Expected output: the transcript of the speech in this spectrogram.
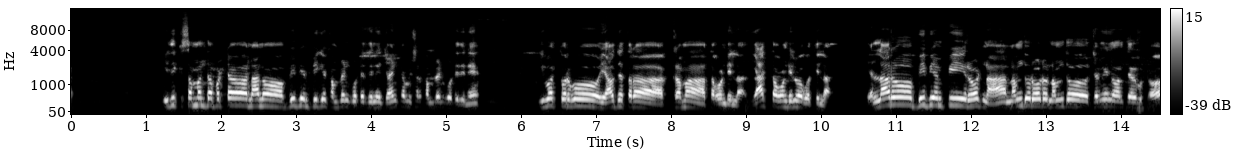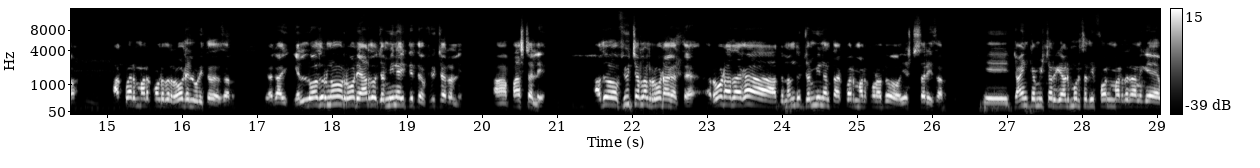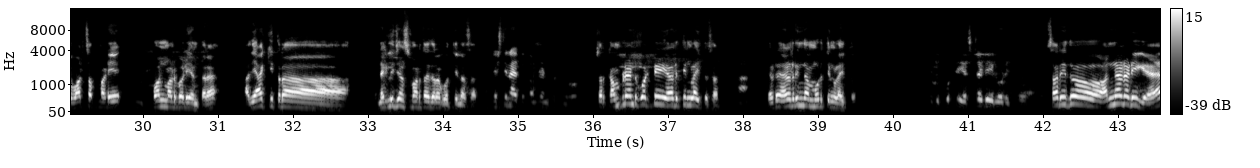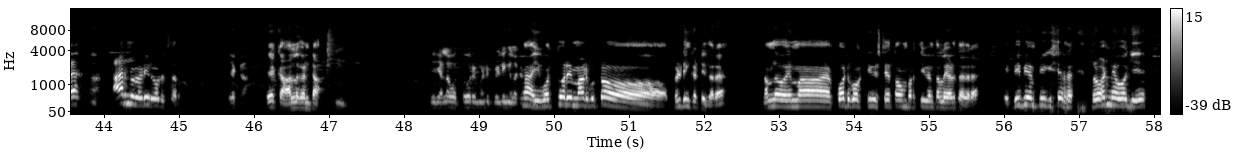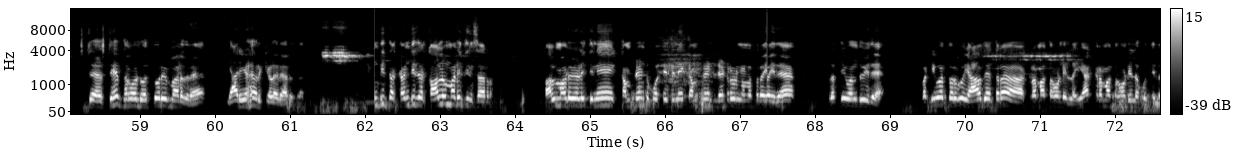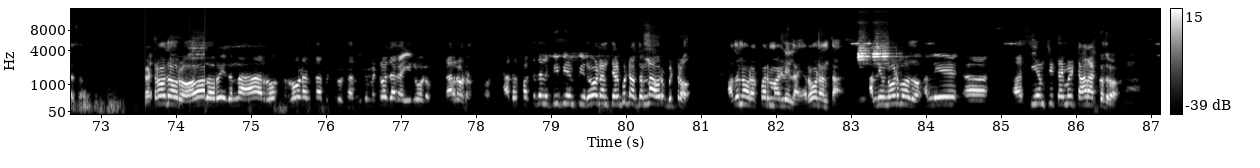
ಇದಕ್ಕೆ ಸಂಬಂಧಪಟ್ಟ ನಾನು ಬಿ ಬಿ ಎಂ ಪಿಗೆ ಕಂಪ್ಲೇಂಟ್ ಕೊಟ್ಟಿದ್ದೀನಿ ಜಾಯಿಂಟ್ ಕಮಿಷನರ್ ಕಂಪ್ಲೇಂಟ್ ಕೊಟ್ಟಿದ್ದೀನಿ. ಇವತ್ತವರೆಗೂ ಯಾವುದೇ ಥರ ಕ್ರಮ ತಗೊಂಡಿಲ್ಲ. ಯಾಕೆ ತಗೊಂಡಿಲ್ವೋ ಗೊತ್ತಿಲ್ಲ. ಎಲ್ಲರೂ ಬಿ ಬಿ ಎಂ ಪಿ ರೋಡ್ನ ನಮ್ಮದು ರೋಡು ನಮ್ಮದು ಜಮೀನು ಅಂತ ಹೇಳ್ಬಿಟ್ಟು ಅಕ್ವೈರ್ ಮಾಡ್ಕೊಂಡ್ರೆ ರೋಡ್ ಎಲ್ಲಿ ಉಳಿತದೆ ಸರ್? ಇವಾಗ ಎಲ್ಲೋದ್ರೂ ರೋಡ್ ಯಾರ್ದೋ ಜಮೀನೇ ಇದ್ದಿತ್ತು ಫ್ಯೂಚರಲ್ಲಿ ಪಾಸ್ಟಲ್ಲಿ ಅದು ಫ್ಯೂಚರ್ನಲ್ಲಿ ರೋಡ್ ಆಗುತ್ತೆ. ರೋಡ್ ಆದಾಗ ಅದು ನಮ್ಮದು ಜಮೀನು ಅಂತ ಅಕ್ವೈರ್ ಮಾಡ್ಕೊಳೋದು ಎಷ್ಟು ಸರಿ ಸರ್? ಈ ಜಾಯಿಂಟ್ ಕಮಿಷನರ್ಗೆ ಎರಡು ಮೂರು ಸತಿ ಫೋನ್ ಮಾಡಿದ್ರೆ ನನಗೆ ವಾಟ್ಸಪ್ ಮಾಡಿ ಫೋನ್ ಮಾಡಬೇಡಿ ಅಂತಾರೆ. ಅದು ಯಾಕೆ ಈ ತರ ನೆಗ್ಲಿಜೆನ್ಸ್ ಮಾಡ್ತಾ ಇದಾರೋ ಗೊತ್ತಿಲ್ಲ ಸರ್. ಎಷ್ಟು ದಿನ ಆಯ್ತು ಕಂಪ್ಲೇಂಟ್ ಕೊಟ್ಟು ನೀವು? ಸರ್ ಕಂಪ್ಲೇಂಟ್ ಕೊಟ್ಟು ಎರಡು ತಿಂಗಳಾಯ್ತು ಸರ್. ಹಾ. ಎರಡು ಎರಡರಿಂದ ಮೂರು ತಿಂಗಳಾಯ್ತು. ಇದು ಪೂರ್ತಿ ಎಷ್ಟು ಅಡಿ ರೋಡ್ ಇತ್ತು? ಸರ್ ಇದು ಹನ್ನೆರಡು ಅಡಿಗೆ ಹಾ. ಆರ್ನೂರು ಅಡಿ ರೋಡ್ ಸರ್. ಏಕ? ಏಕ ಅಲ್ಲಿ ಗಂಟ ಈಗೆಲ್ಲ ಒತ್ತುವರಿ ಮಾಡಿ ಬಿಲ್ಡಿಂಗ್ ಎಲ್ಲ ಹಾ ಈಗ ಒತ್ತುವರಿ ಮಾಡ್ಬಿಟ್ಟು ಬಿಲ್ಡಿಂಗ್ ಕಟ್ಟಿದ್ದಾರೆ. ನಮ್ದು ನಿಮ್ಮ ಕೋರ್ಟ್ಗೆ ಹೋಗ್ತೀವಿ ಸ್ಟೇ ತಗೊಂಡ್ಬರ್ತೀವಿ ಅಂತೆಲ್ಲ ಹೇಳ್ತಾ ಇದಾರೆ. ಈ ಬಿ ಬಿ ಎಂ ಪಿಗೆ ರೋಡ್ನೇ ಹೋಗಿ ಸ್ಟೇ ಸ್ಟೇ ತಗೊಂಡು ಒತ್ತುವರಿ ಮಾಡಿದ್ರೆ ಯಾರು ಹೇಳೋರು ಕೇಳೋರು ಯಾರು ಸರ್? ಖಂಡಿತ ಖಂಡಿತ ಕಾಲು ಮಾಡಿದ್ದೀನಿ ಸರ್. ಕಾಲ್ ಮಾಡು ಹೇಳಿದ್ದೀನಿ ಕಂಪ್ಲೇಂಟ್ ಕೊಟ್ಟಿದ್ದೀನಿ ಕಂಪ್ಲೇಂಟ್ ಲೆಟರ್ ನನ್ನ ಹತ್ರ ಇದೆ, ಪ್ರತಿಯೊಂದು ಇದೆ. ಬಟ್ ಇವತ್ತವರೆಗೂ ಯಾವುದೇ ತರ ಕ್ರಮ ತಗೊಂಡಿಲ್ಲ. ಯಾಕೆ ಕ್ರಮ ತಗೊಂಡಿಲ್ಲ ಗೊತ್ತಿಲ್ಲ ಸರ್. ಮೆಟ್ರೋದವರು ಅವರು ಇದನ್ನ ರೋಡ್ ಅಂತ ಬಿಟ್ರು ಸರ್. ಇದು ಮೆಟ್ರೋ ಜಾಗ, ಈ ರೋಡ್ ಕಾರ್ ರೋಡ್. ಅದ್ರ ಪಕ್ಕದಲ್ಲಿ B B M P road ಅಂತ ಹೇಳ್ಬಿಟ್ಟು ಅದನ್ನ ಅವ್ರು ಬಿಟ್ರು. ಅದನ್ನ ಅವ್ರು ಅಕ್ವೈರ್ ಮಾಡ್ಲಿಲ್ಲ, ರೋಡ್ ಅಂತ. ಅಲ್ಲಿ ನೀವು ನೋಡ್ಬೋದು, ಅಲ್ಲಿ ಸಿ ಎಂ ಸಿ ಟೈಮಲ್ಲಿ ಟಾರ್ ಹಾಕಿದ್ರು.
